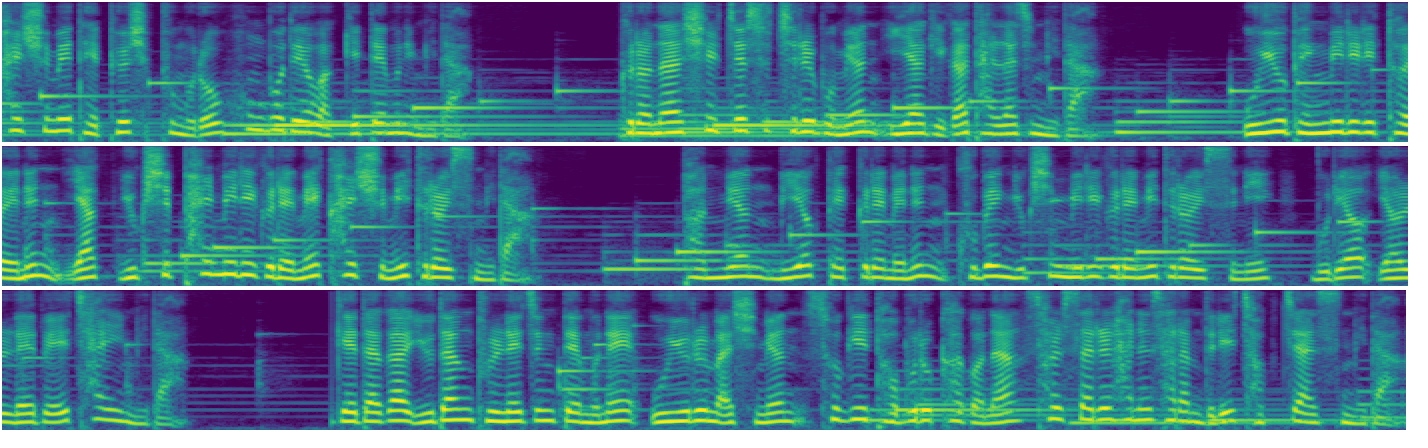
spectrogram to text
칼슘의 대표 식품으로 홍보되어 왔기 때문입니다. 그러나 실제 수치를 보면 이야기가 달라집니다. 우유 100ml에는 약 68mg의 칼슘이 들어있습니다. 반면 미역 100g에는 960mg이 들어있으니 무려 14배의 차이입니다. 게다가 유당 불내증 때문에 우유를 마시면 속이 더부룩하거나 설사를 하는 사람들이 적지 않습니다.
